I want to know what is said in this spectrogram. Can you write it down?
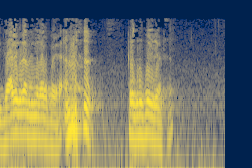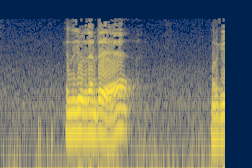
గాలి కూడా మింగలేకపోయా. ఇక్కడ గురు పూజలేట ఎందుకు చెబుతారంటే మనకి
